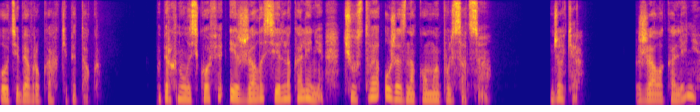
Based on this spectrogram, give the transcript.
У тебя в руках кипяток. Поперхнулась кофе и сжала сильно колени, чувствуя уже знакомую пульсацию. Джокер. Сжала колени?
